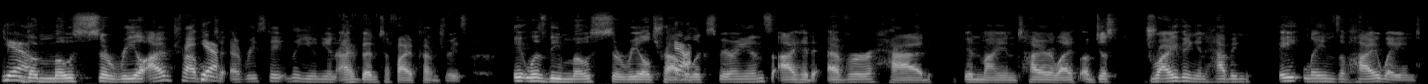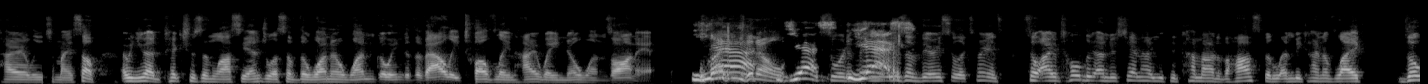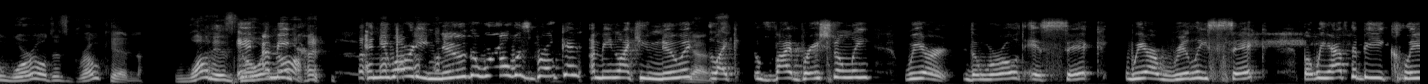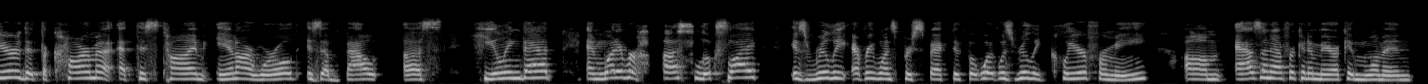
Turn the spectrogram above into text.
yeah the most surreal i've traveled yeah. to every state in the union i've been to five countries it was the most surreal travel yeah. experience i had ever had in my entire life of just driving and having eight lanes of highway entirely to myself i mean you had pictures in los angeles of the 101 going to the valley 12 lane highway no one's on it yeah, you know, yes, sort of. Yes, it was a very surreal experience. So I totally understand how you could come out of the hospital and be kind of like, the world is broken. What is going it, I mean, on? and you already knew the world was broken. I mean, like you knew it, yes. like vibrationally, we are, the world is sick. We are really sick, but we have to be clear that the karma at this time in our world is about us healing that. And whatever us looks like is really everyone's perspective. But what was really clear for me um, as an African American woman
